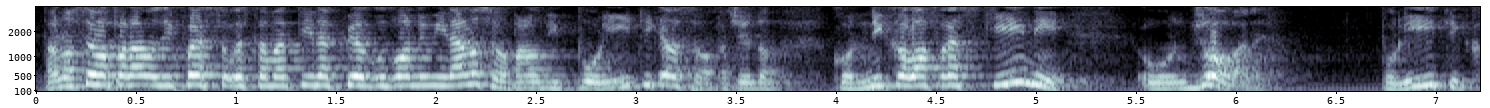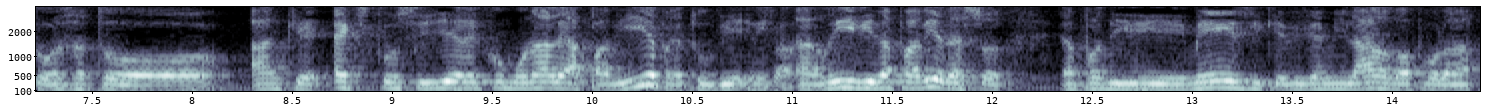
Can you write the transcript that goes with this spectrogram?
Ma non stiamo parlando di questo questa mattina qui a Good Morning Milano, stiamo parlando di politica, lo stiamo facendo con Nicolò Fraschini, un giovane politico, è stato anche ex consigliere comunale a Pavia, perché tu vieni, esatto. arrivi da Pavia, adesso è un po' di mesi che vivi a Milano dopo la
